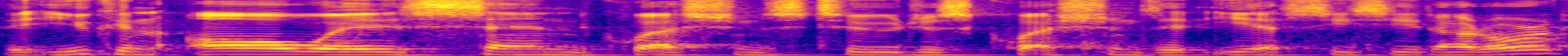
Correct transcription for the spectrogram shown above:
that you can always send questions to. Just questions at efcc.org.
